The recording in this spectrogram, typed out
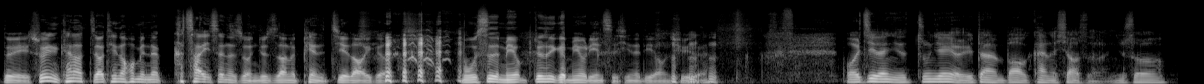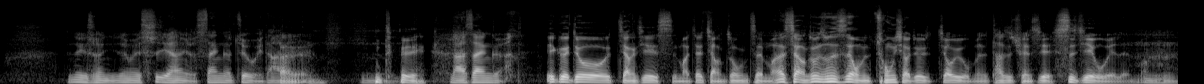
对，所以你看到只要听到后面那咔嚓一声的时候，你就知道那片子接到一个 不是没有，就是一个没有廉耻心的地方去了。我记得你中间有一段把我看的笑死了。你说那个时候你认为世界上有三个最伟大的人，对，哪三个？一个就蒋介石嘛，叫蒋中正嘛。那蒋中正是我们从小就教育我们，他是全世界世界伟人嘛。嗯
